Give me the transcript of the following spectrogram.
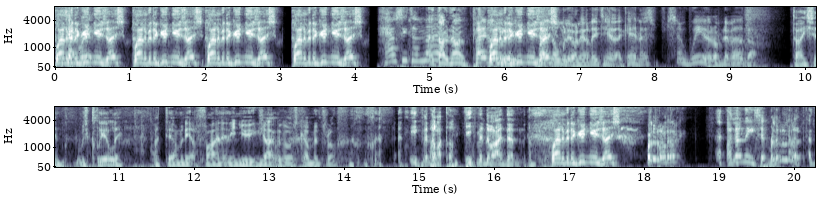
Well, but the good news is. Well, but the good news is. Well, but the good news is. Well, but the good news is. How's he done that? I don't know. Play it Well, but normally. the good news Play it is- normally, Ollie. I need to hear that again. That's so weird. I've never heard that. Tyson was clearly a Terminator fan and he knew exactly where I was coming from. even, though I, even though I didn't. Well, but the good news is. I don't think he said. I don't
